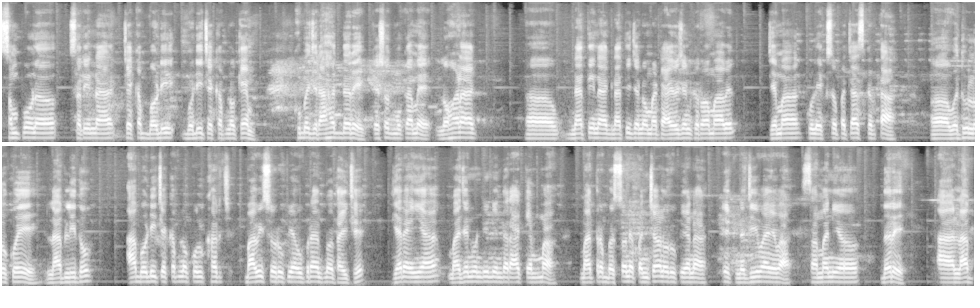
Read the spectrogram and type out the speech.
સંપૂર્ણ શરીરના ચેકઅપ બોડી બોડી ચેકઅપનો કેમ્પ ખૂબ જ રાહત દરે કેશોદ મુકામે લોહાણા જ્ઞાતિના જ્ઞાતિજનો માટે આયોજન કરવામાં આવેલ, જેમાં કુલ એકસો પચાસ કરતાં વધુ લોકોએ લાભ લીધો. આ બોડી ચેકઅપનો કુલ ખર્ચ બાવીસો રૂપિયા ઉપરાંતનો થાય છે. જ્યારે અહીંયા માજન મંડીની અંદર આ કેમ્પમાં માત્ર બસો પંચાણું રૂપિયાના એક નજીવા એવા સામાન્ય દરે આ લાભ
